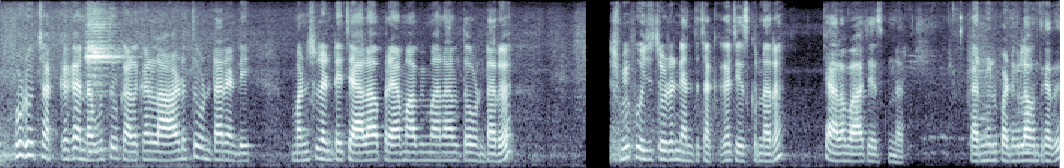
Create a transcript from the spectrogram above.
ఎప్పుడు చక్కగా నవ్వుతూ కళకళలాడుతూ ఉంటారండి. మనుషులంటే చాలా ప్రేమాభిమానాలతో ఉంటారు. లక్ష్మీ పూజ చూడండి ఎంత చక్కగా చేసుకున్నారో. చాలా బాగా చేసుకున్నారు. కర్నూలు పండుగలా ఉంది కదా.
